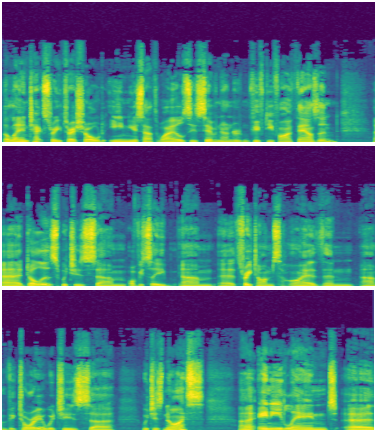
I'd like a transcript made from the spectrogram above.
the land tax free threshold in New South Wales is 755,000 uh, dollars, which is um, obviously um, uh, three times higher than um, Victoria, which is uh, which is nice. Uh, any land, uh,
